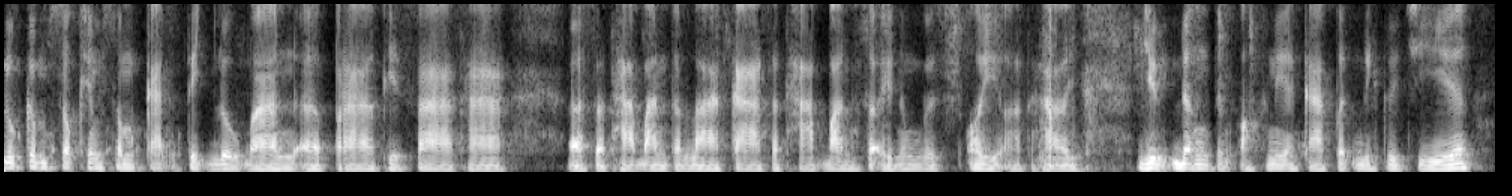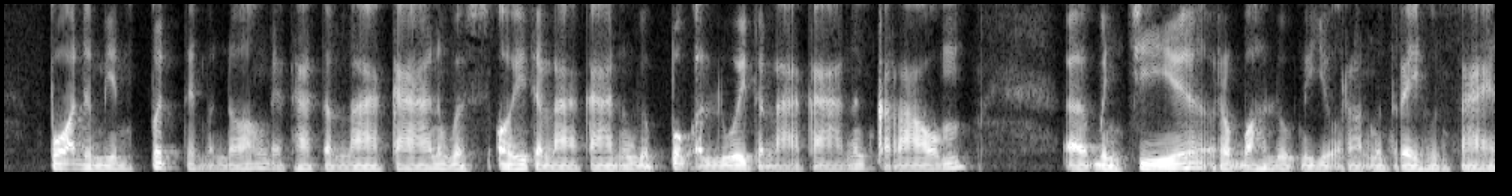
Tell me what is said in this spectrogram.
លោកកឹមសុខខ្ញុំសំកាត់បន្តិចលោកបាន ប្រើភាសាថាស្ថាប័នតឡាការស្ថាប័នស្អីហ្នឹងវាស្អុយអត់ហើយយើងដឹងទាំងអស់គ្នាការពិតនេះគឺជាព័ត៌មានពិតតែម្ដងដែលថាតឡាការនឹងវាស្អុយតឡាការនឹងវាពុកអលួយតឡាការនឹងក្រោមបញ្ជារបស់លោកនាយករដ្ឋមន្ត្រីហ៊ុនសែន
